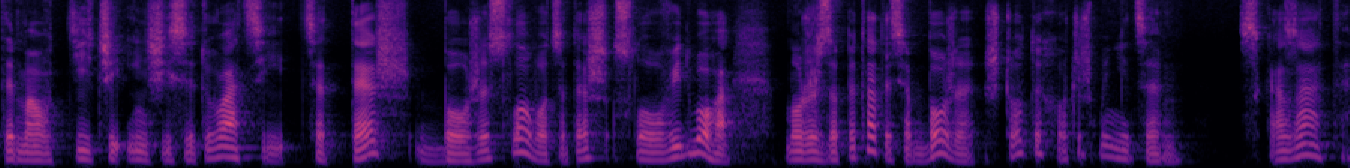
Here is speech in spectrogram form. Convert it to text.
ти мав ті чи інші ситуації. Це теж Боже Слово, це теж Слово від Бога. Можеш запитатися, Боже, що ти хочеш мені цим сказати?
